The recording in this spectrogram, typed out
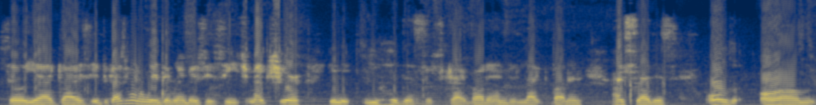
So yeah guys if you guys want to win the rainbow six siege make sure you you hit the subscribe button and the like button and share this all um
